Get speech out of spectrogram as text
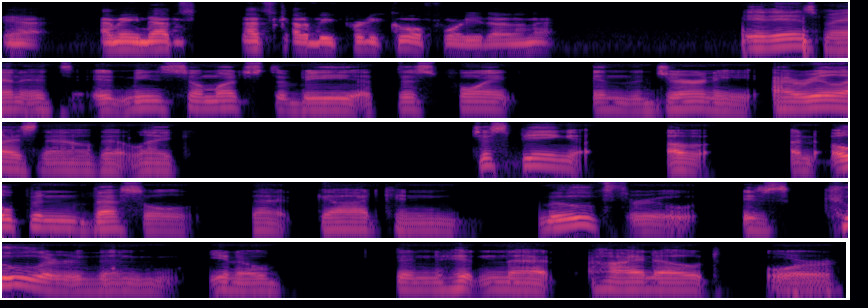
Yeah. I mean that's that's got to be pretty cool for you, doesn't it? It is, man. It's it means so much to be at this point in the journey. I realize now that like just being a an open vessel that God can move through is cooler than, you know, than hitting that high note or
